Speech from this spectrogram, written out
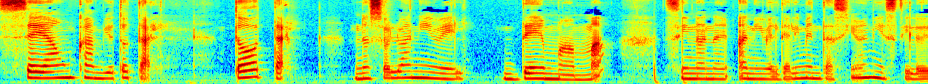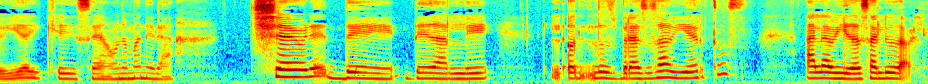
sea un cambio total, total, no solo a nivel de mamá, sino a nivel de alimentación y estilo de vida y que sea una manera chévere de, de darle los brazos abiertos a la vida saludable,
